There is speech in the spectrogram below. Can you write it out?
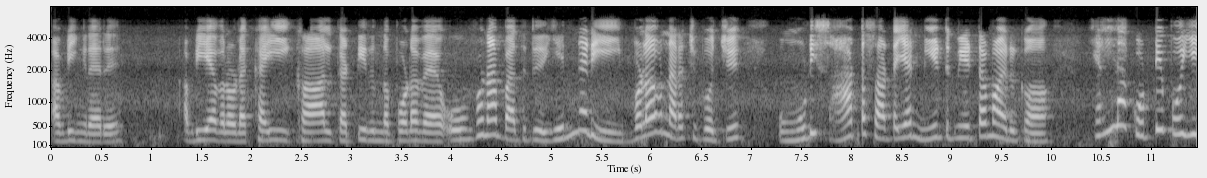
அப்படிங்கிறாரு. அப்படியே அவளோட கை கால் கட்டியிருந்த புடவை ஒவ்வொன்றா பார்த்துட்டு என்னடி இவ்வளவு நரைச்சி போச்சு? உன் முடி சாட்டை சாட்டையாக நீட்டு நீட்டமாக இருக்கும். எல்லாம் கொட்டி போய்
